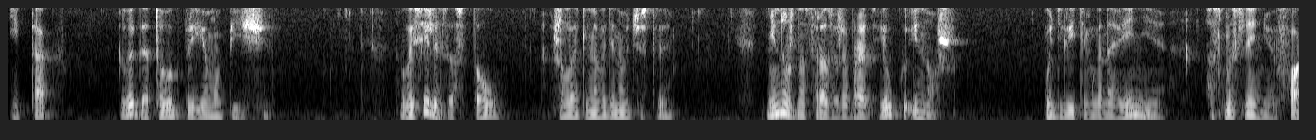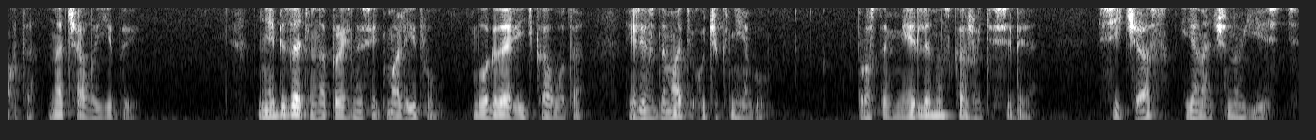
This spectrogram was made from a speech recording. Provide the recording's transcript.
Итак, вы готовы к приему пищи. Вы сели за стол, желательно в одиночестве. Не нужно сразу же брать вилку и нож. Уделите мгновение осмыслению факта начала еды. Не обязательно произносить молитву, благодарить кого-то или вздымать очи к небу. Просто медленно скажите себе «Сейчас я начну есть».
